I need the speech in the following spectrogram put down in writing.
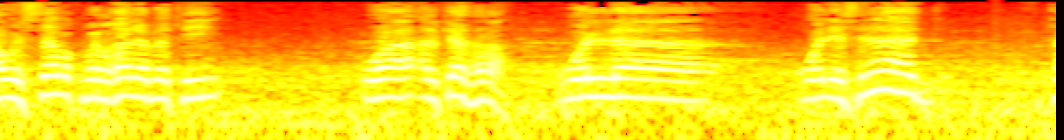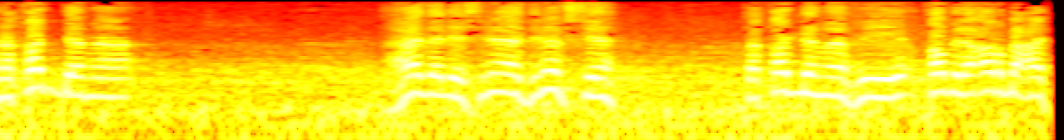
أو السبق بالغلبة والكثرة. وال والإسناد تقدم هذا الإسناد نفسه تقدم في قبل أربعة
